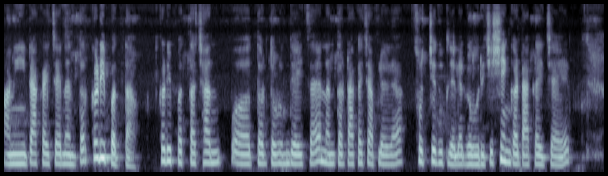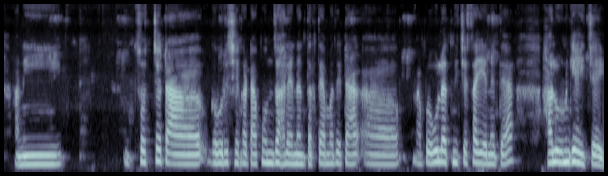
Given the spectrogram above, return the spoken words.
आणि टाकायच्या नंतर कढीपत्ता. कढीपत्ता छान तडतडून द्यायचा आहे. नंतर टाकायचे आपल्याला स्वच्छ धुतलेल्या गवरीच्या शेंगा टाकायच्या आहे. आणि स्वच्छ टा गौरी शेंगा टाकून झाल्यानंतर त्यामध्ये टा आपण उलटणीच्या साह्याने त्या हलवून घ्यायच्या आहे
